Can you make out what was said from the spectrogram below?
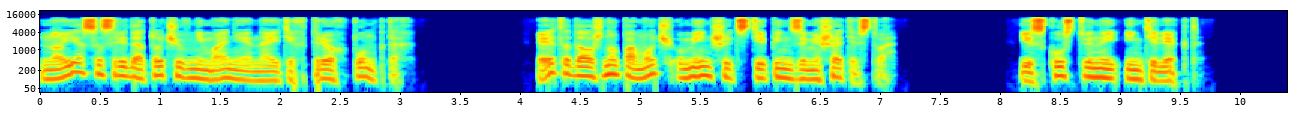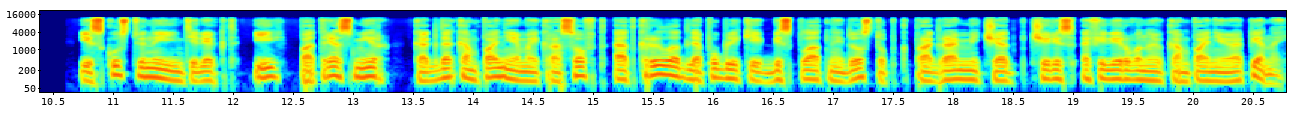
но я сосредоточу внимание на этих трех пунктах. Это должно помочь уменьшить степень замешательства. Искусственный интеллект. Искусственный интеллект и потряс мир, когда компания Microsoft открыла для публики бесплатный доступ к программе чат через аффилированную компанию Apenai.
